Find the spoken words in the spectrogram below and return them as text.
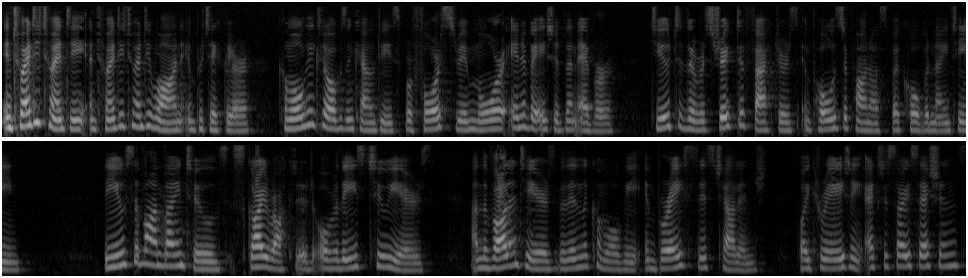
In 2020 and 2021 in particular, camogie clubs and counties were forced to be more innovative than ever due to the restrictive factors imposed upon us by COVID-19. The use of online tools skyrocketed over these two years and the volunteers within the Camogie embraced this challenge by creating exercise sessions,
